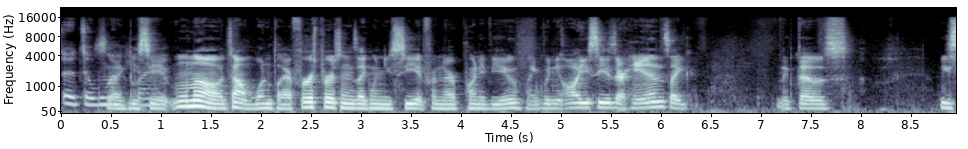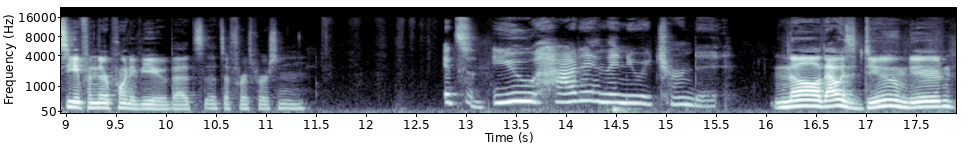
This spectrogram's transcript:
So it's a one like you see it. Well, no, it's not one player. First person is like when you see it from their point of view. Like when you all you see is their hands, like like those. You see it from their point of view. That's that's a first person. It's, you had it and then you returned it. No, that was Doom, dude.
